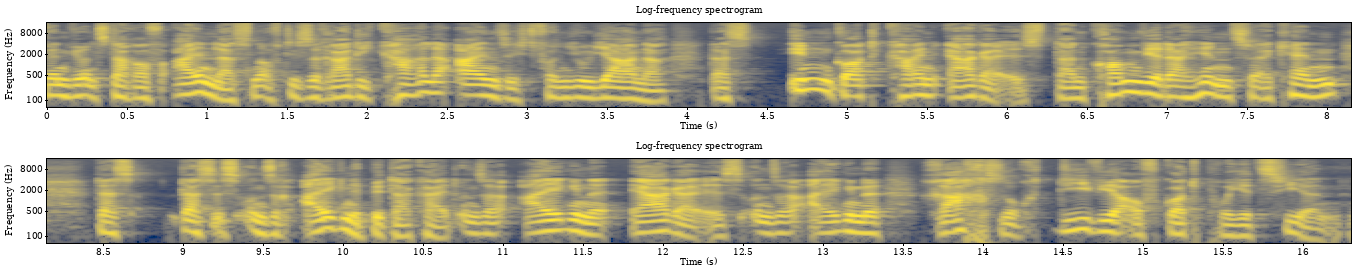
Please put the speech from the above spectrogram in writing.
wenn wir uns darauf einlassen, auf diese radikale Einsicht von Juliana, dass in Gott kein Ärger ist, dann kommen wir dahin zu erkennen, dass, dass es unsere eigene Bitterkeit, unser eigene Ärger ist, unsere eigene Rachsucht, die wir auf Gott projizieren.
